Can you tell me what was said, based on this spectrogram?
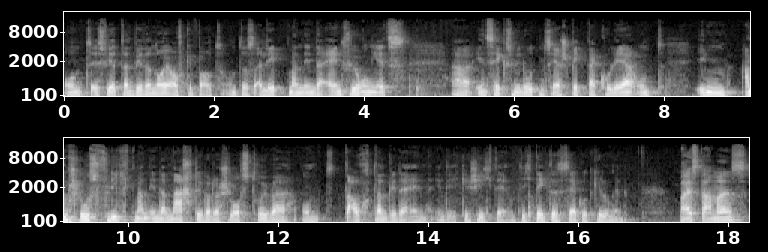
und es wird dann wieder neu aufgebaut. Und das erlebt man in der Einführung jetzt äh, in sechs Minuten sehr spektakulär und im, am Schluss fliegt man in der Nacht über das Schloss drüber und taucht dann wieder ein in die Geschichte. Und ich denke, das ist sehr gut gelungen. War es damals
